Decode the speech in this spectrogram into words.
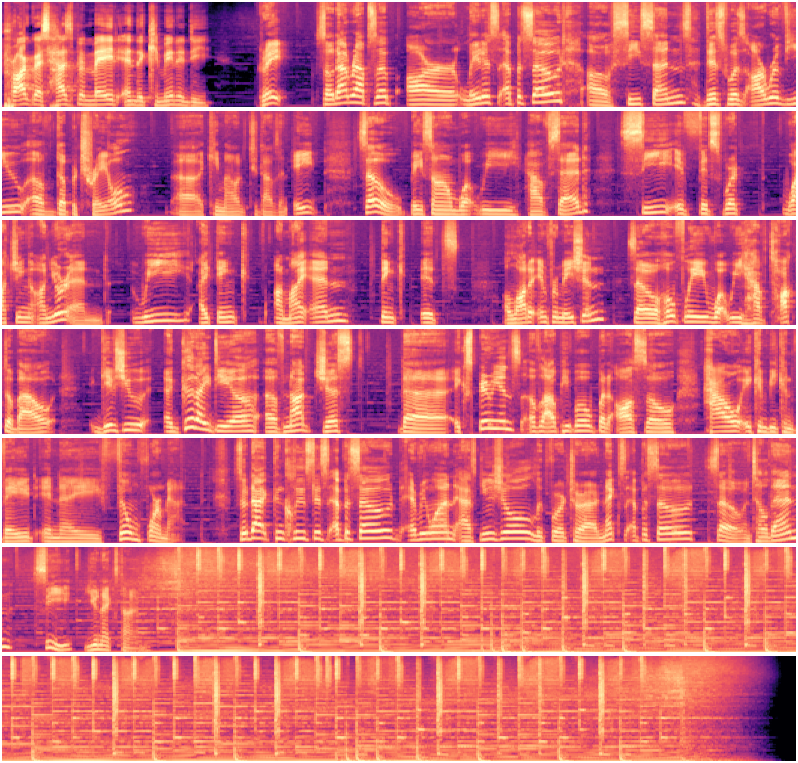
progress has been made in the community. Great. So that wraps up our latest episode of See Suns. This was our review of The Betrayal. Uh, came out in 2008. So, based on what we have said, see if it's worth watching on your end. We, I think, on my end, think it's a lot of information. So, hopefully, what we have talked about gives you a good idea of not just the experience of Lao people, but also how it can be conveyed in a film format. So that concludes this episode. Everyone, as usual, look forward to our next episode. So until then, see you next time.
